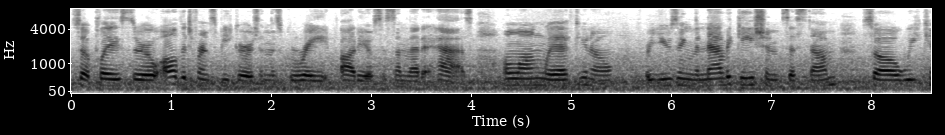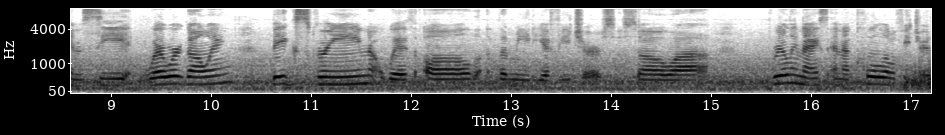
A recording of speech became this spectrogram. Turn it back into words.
So it plays through all the different speakers and this great audio system that it has. Along with, you know, we're using the navigation system so we can see where we're going. Big screen with all the media features. So uh, really nice and a cool little feature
